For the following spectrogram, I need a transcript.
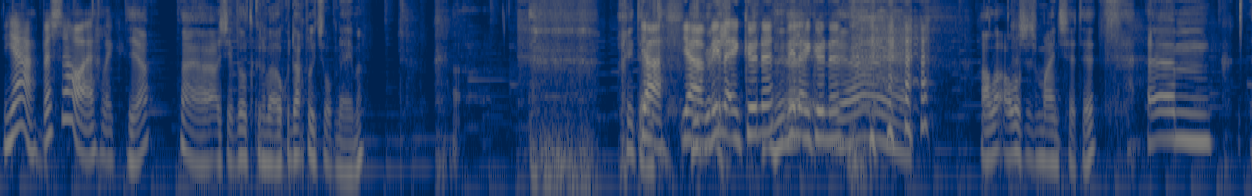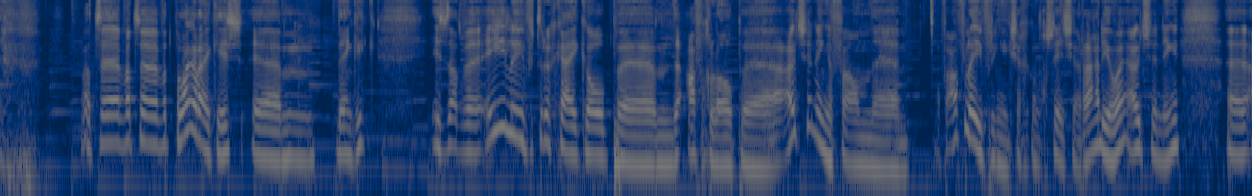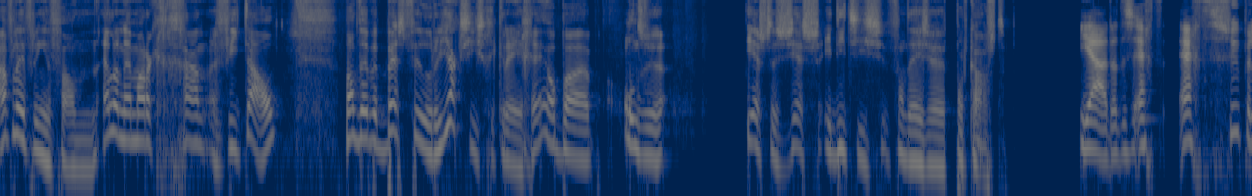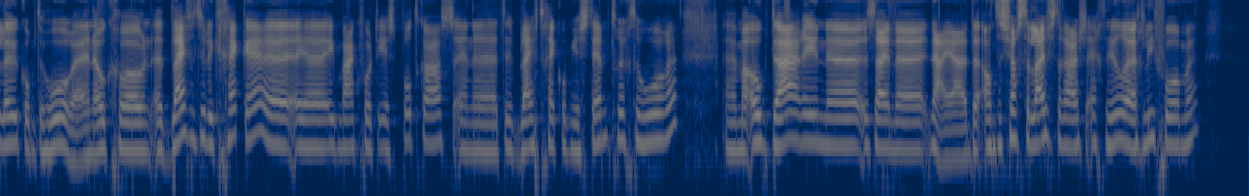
Ja, best wel eigenlijk. Ja? Nou ja, als je wilt kunnen we elke dag wel iets opnemen. Geen tijd. Ja, ja Je- willen en kunnen. Willen en kunnen. Ja, ja, ja. Alle, alles is mindset, hè. Ehm, wat, eh, wat, eh, wat belangrijk is, ehm, denk ik, is dat we heel even terugkijken op ehm, de afgelopen uitzendingen van... of afleveringen, ik zeg ook nog steeds ja, radio, uitzendingen. Eh, afleveringen van Ellen en Mark gaan vitaal. Want we hebben best veel reacties gekregen hè, op eh, onze eerste zes edities van deze podcast. Ja, dat is echt, echt super leuk om te horen. En ook gewoon, het blijft natuurlijk gek, hè? Eh, ik maak voor het eerst podcast en het blijft gek om je stem terug te horen. Maar ook daarin zijn nou ja, de enthousiaste luisteraars echt heel erg lief voor me.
